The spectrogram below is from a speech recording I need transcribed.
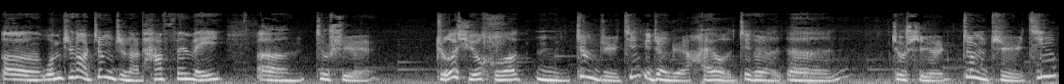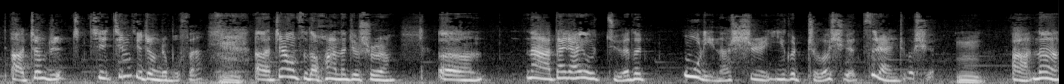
呃，我们知道政治呢，它分为呃，就是哲学和嗯政治、经济政治，还有这个呃。就是政治经啊、政治经经济政治部分，嗯，呃，这样子的话呢，就是，呃，那大家又觉得物理呢是一个哲学，自然哲学，嗯啊，那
